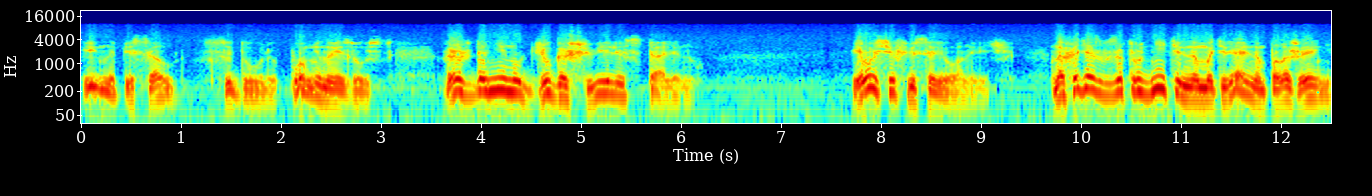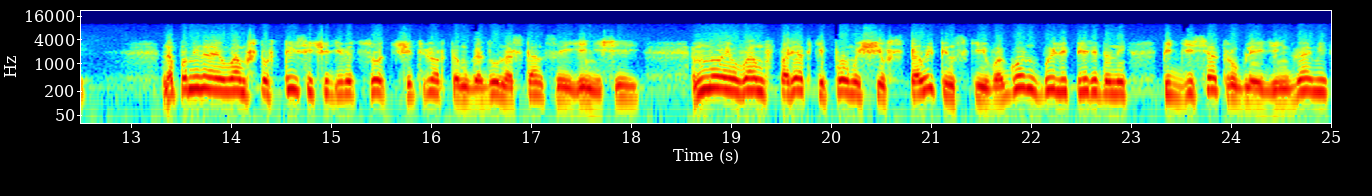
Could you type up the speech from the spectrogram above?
и написал цедулю, помню наизусть, гражданину Джугашвили Сталину. Иосиф Виссарионович, находясь в затруднительном материальном положении, напоминаю вам, что в 1904 году на станции Енисей Мною вам в порядке помощи в Столыпинский вагон были переданы 50 рублей деньгами,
